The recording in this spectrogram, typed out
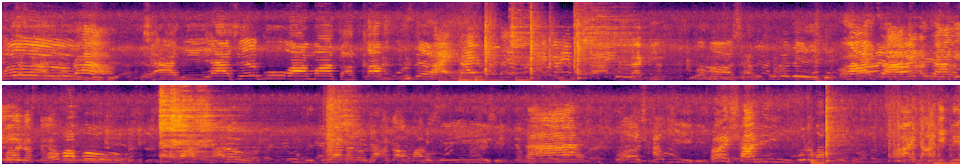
ও স্বামী আছে গুয়া মাথা কাপড় দেয় ওমা স্বামী করে রে ও বাপু মারো দিয়া গেল ঢাকা পারছি ও স্বামী ওই স্বামী ওর বাপু আয় কাজেতে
